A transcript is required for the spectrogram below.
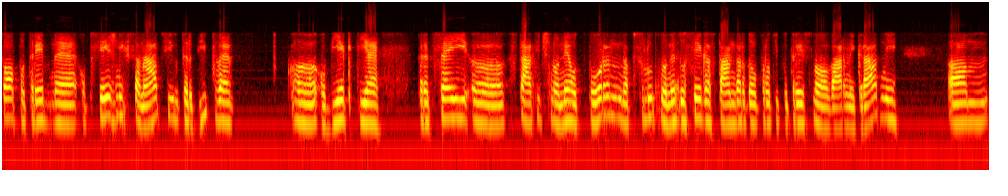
so potrebne obsežnih sanacij, utrditve. Objekt je predvsej uh, statično neodporen, absolutno ne dosega standardov proti potresno varni gradni. Um,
